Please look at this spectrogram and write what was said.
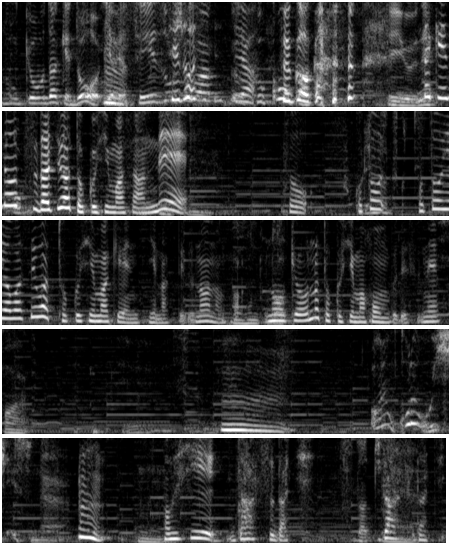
農協だけど、うん、いやいや製造所は福岡っていうね。だけどすだちは徳島産で、うんそう。おとお問い合わせは徳島県になってるななんか。農協の徳島本部ですね。はい。うん。あでもこれ美味しいですね。うん、うん、美味しい。ザすだち。ザすだち。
